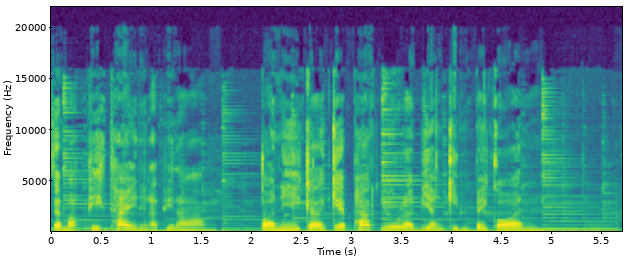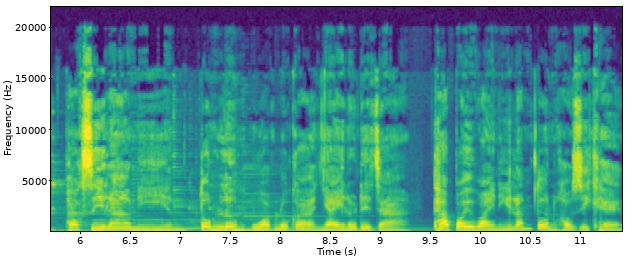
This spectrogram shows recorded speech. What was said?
แต่มักพริกไทยนี่ล่ะพี่น้อง ตอนนี้ก็เก็บผักอยู่ระเบียงกินไปก่อนผักซีเล่านี่ต้นเริ่มอวบแล้วก็ใหญ่แล้วเด้จ้าถ้าปล่อยไว้นี่ลำต้นเขาสิแข็ง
